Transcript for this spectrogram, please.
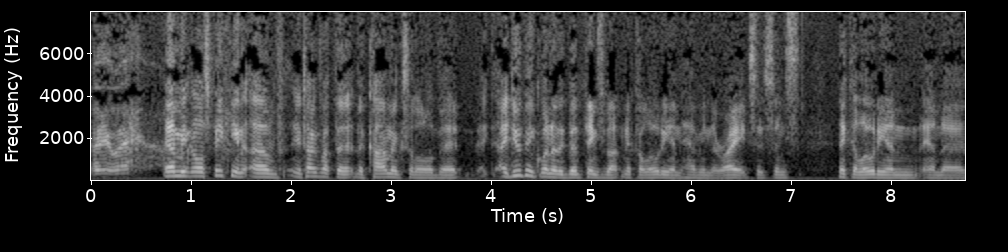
anyway, Yeah, I mean, well, speaking of, you talk about the, the comics a little bit. I do think one of the good things about Nickelodeon having the rights is since Nickelodeon and uh,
